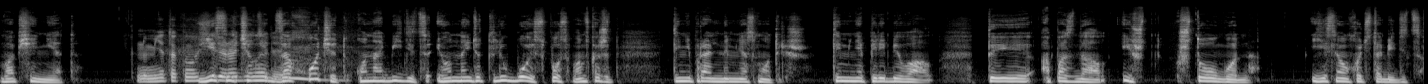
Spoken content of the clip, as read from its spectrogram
вообще нет. Но меня так научили Если родители. человек захочет, он обидится, и он найдет любой способ. Он скажет, ты неправильно на меня смотришь, ты меня перебивал, ты опоздал, и что угодно, если он хочет обидеться.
